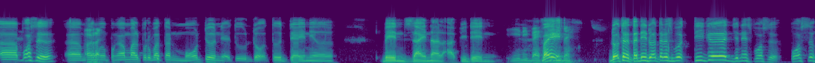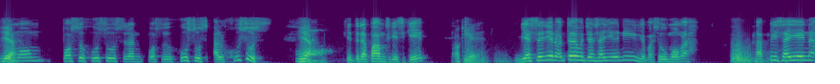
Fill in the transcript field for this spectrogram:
uh, puasa uh, bersama Alright. pengamal perubatan moden iaitu Dr. Daniel bin Zainal Abidin. Ini best, Baik. ini best. Doktor, tadi doktor sebut tiga jenis puasa. Puasa yeah. umum, puasa khusus dan puasa khusus al-khusus. Ya. Yeah. Kita dah faham sikit-sikit. Okey. Biasanya doktor macam saya ni ya puasa umum lah. Tapi saya nak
